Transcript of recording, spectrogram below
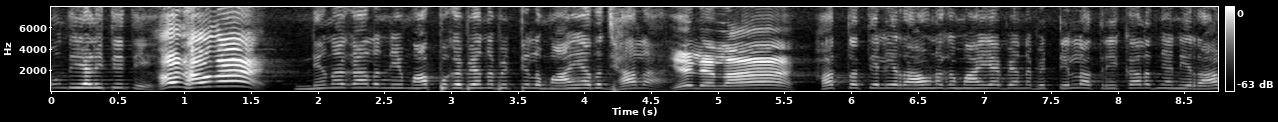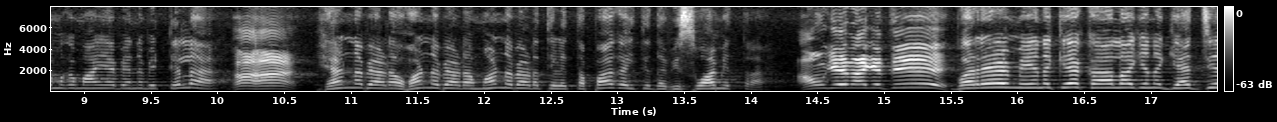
ಮುಂದೆ ಎಳಿತೈತಿ. ಹೌದ್ ಹೌದ? ನಿನಗಾಲ ನಿಮ್ಮ ಅಪ್ಪಗ ಬೆನ್ನ ಬಿಟ್ಟಿಲ್ಲ ಮಾಯಾದ ಜಾಲ ಎಲ್ಲಿಲ್ಲ ಹತ್ತ ತಲಿ ರಾವಣಗ ಮಾಯಾ ಬೆನ್ನ ಬಿಟ್ಟಿಲ್ಲ ತ್ರಿಕಾಲ ಜ್ಞಾನಿ ರಾಮಗ ಮಾಯಾ ಬೆನ್ನ ಬಿಟ್ಟಿಲ್ಲ. ಹಾ ಹಾ. ಹೆಣ್ಣ ಬೇಡ ಹೊಣ್ಣ ಬೇಡ ಮಣ್ಣ ಬೇಡ ತಿಳಿ ತಪ್ಪಾಗೈತಿದ್ದ ವಿಶ್ವಾಮಿತ್ರ. ಅವಂಗೇನಾಗೈತಿ? ಬರೇ ಮೇನಕೆ ಕಾಲಾಗಿನ ಗೆಜ್ಜೆ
